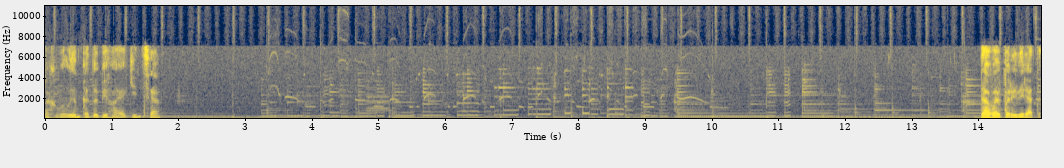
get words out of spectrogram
Наша хвилинка добігає кінця. Давай перевіряти.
